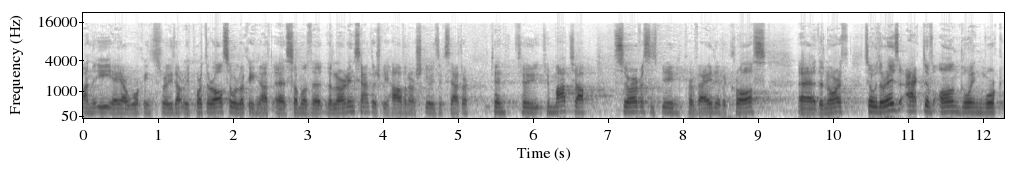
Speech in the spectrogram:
and the EA are working through that report. They're also looking at uh, some of the, the, learning centres we have in our schools, etc., to, to, to match up services being provided across uh, the north. So there is active ongoing work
